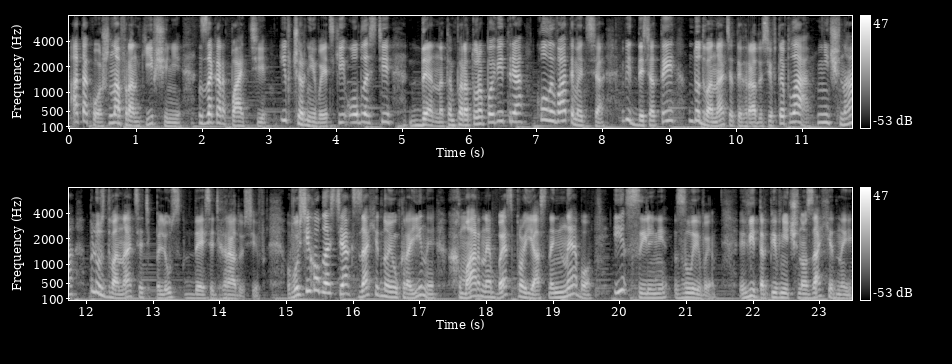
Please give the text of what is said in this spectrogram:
а також на Франківщині, Закарпатті і в Чернівецькій області денна температура повітря коливатиметься від 10 до 12 градусів тепла, нічна плюс 12 плюс 10 градусів. В усіх областях Західної України хмарне без прояснень небо і сильні зливи. Вітер північно-західний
